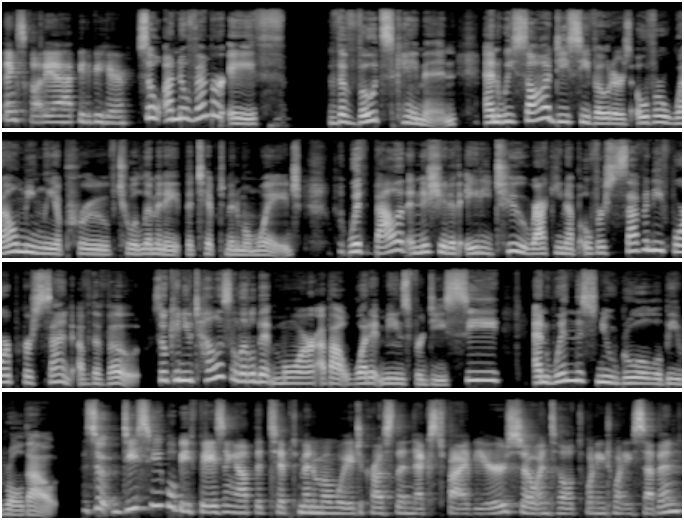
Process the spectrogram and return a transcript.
Thanks, Claudia. Happy to be here. So, on November 8th, the votes came in, and we saw DC voters overwhelmingly approve to eliminate the tipped minimum wage, with ballot initiative 82 racking up over 74% of the vote. So, can you tell us a little bit more about what it means for DC and when this new rule will be rolled out? So, DC will be phasing out the tipped minimum wage across the next five years, so until 2027.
